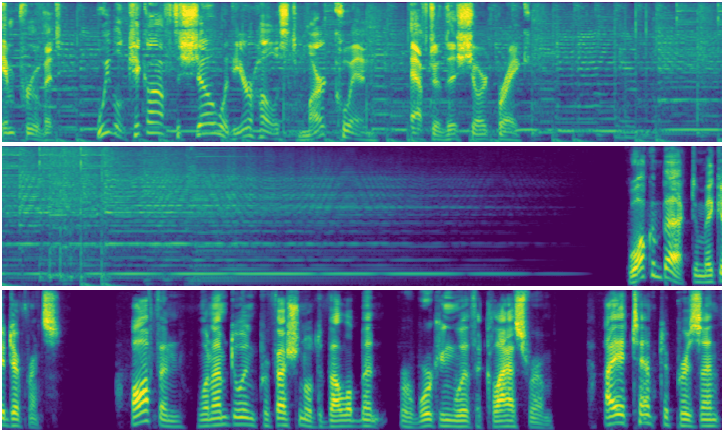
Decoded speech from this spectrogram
improve it. We will kick off the show with your host, Mark Quinn, after this short break. Welcome back to Make a Difference. Often, when I'm doing professional development or working with a classroom, I attempt to present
